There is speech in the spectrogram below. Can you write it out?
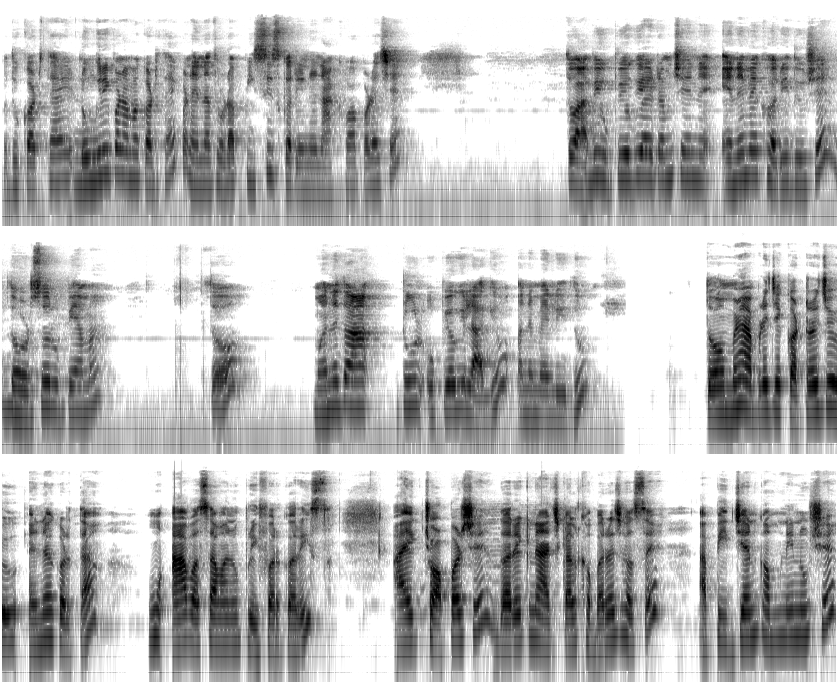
બધું કટ થાય. ડુંગળી પણ આમાં કટ થાય, પણ એના થોડા પીસીસ કરીને નાખવા પડે છે. તો આ બી ઉપયોગી આઈટમ છે ને એને મેં ખરીદ્યું છે દોઢસો રૂપિયામાં. તો મને તો આ ટૂલ ઉપયોગી લાગ્યું અને મેં લીધું. તો હમણાં આપણે જે કટર જોયું, એના કરતાં હું આ વસાવાનું પ્રિફર કરીશ. આ એક ચોપર છે, દરેકને આજકાલ ખબર જ હશે. આ પીજીએન કંપનીનું છે.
